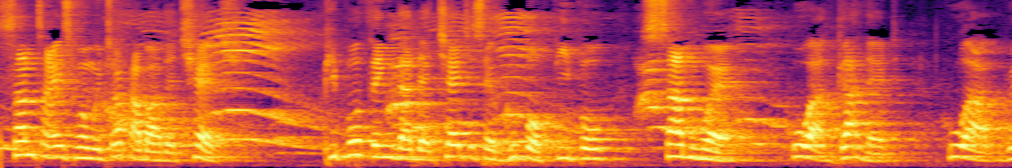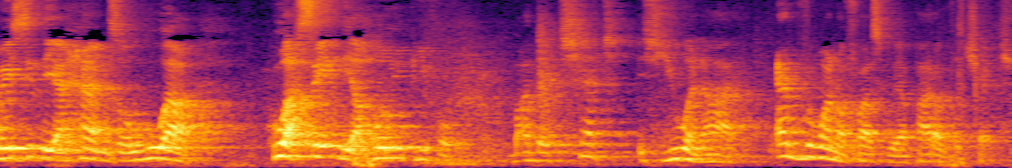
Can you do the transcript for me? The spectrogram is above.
Sometimes when we talk about the church, people think that the church is a group of people somewhere who are gathered who are raising their hands or who are who are saying they are holy people. But the church is you and I. Every one of us, we are part of the church.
